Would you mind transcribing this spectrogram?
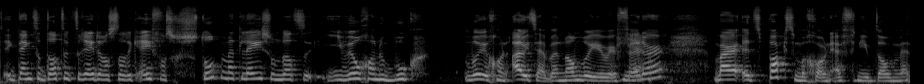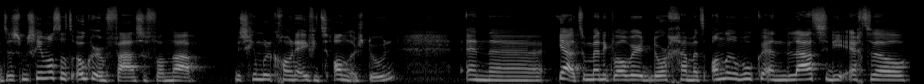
ik denk dat dat ook de reden was dat ik even was gestopt met lezen, omdat je wil gewoon een boek wil je gewoon uit hebben en dan wil je weer Ja. verder. Maar het pakte me gewoon even niet op dat moment. Dus misschien was dat ook weer een fase van, nou, misschien moet ik gewoon even iets anders doen. En eh, ja, toen ben ik wel weer doorgegaan met andere boeken. En de laatste die echt wel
